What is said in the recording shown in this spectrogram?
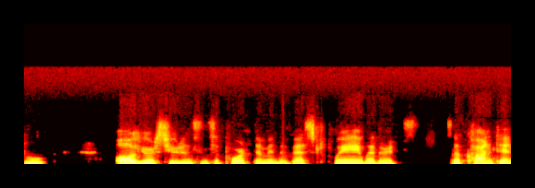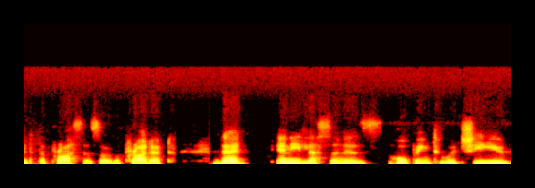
to all your students and support them in the best way whether it's the content the process or the product that any lesson is hoping to achieve.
